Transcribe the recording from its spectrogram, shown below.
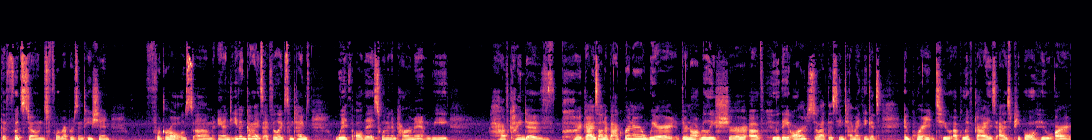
the footstones for representation for girls um, and even guys. I feel like sometimes with all this women empowerment, we have kind of put guys on a back burner where they're not really sure of who they are. So at the same time, I think it's important to uplift guys as people who are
